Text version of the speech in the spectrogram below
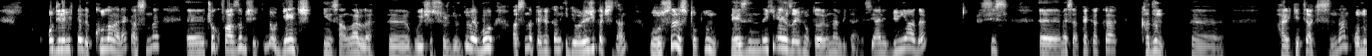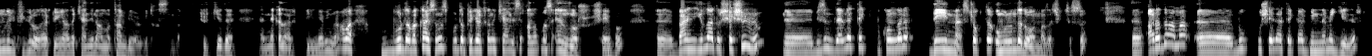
o dinamikleri de kullanarak aslında e, çok fazla bir şekilde o genç insanlarla e, bu işi sürdürdü ve bu aslında PKK'nın ideolojik açıdan uluslararası toplum nezdindeki en zayıf noktalarından bir tanesi. Yani dünyada siz e, mesela PKK kadın e, hareketi açısından olumlu bir figür olarak dünyada kendini anlatan bir örgüt aslında. Türkiye'de yani ne kadar biliniyor bilmiyorum ama burada bakarsanız burada PKK'nın kendisi anlatması en zor şey bu. Ee, ben yıllardır şaşırırım. Ee, bizim devlet pek bu konulara değinmez. Çok da umurunda da olmaz açıkçası. Ee, arada ama e, bu, bu şeyler tekrar gündeme gelir.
